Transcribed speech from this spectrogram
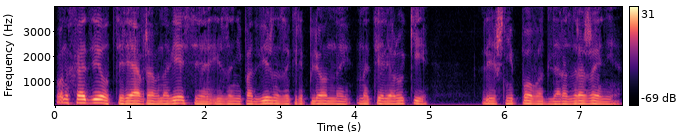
Он ходил, теряя равновесие из-за неподвижно закрепленной на теле руки – лишний повод для раздражения.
